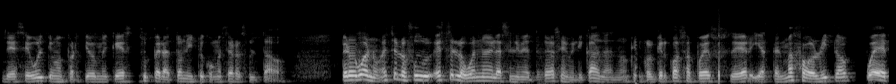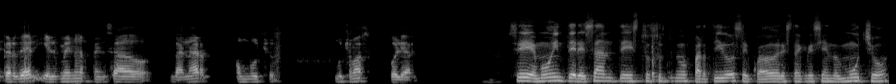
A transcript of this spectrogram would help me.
de ese último partido, me quedé súper atónito con ese resultado. Pero bueno, esto es, lo esto es lo bueno de las eliminatorias americanas, ¿no? Que cualquier cosa puede suceder y hasta el más favorito puede perder y el menos pensado ganar o mucho, mucho más golear. Sí, muy interesante estos últimos partidos. Ecuador está creciendo mucho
